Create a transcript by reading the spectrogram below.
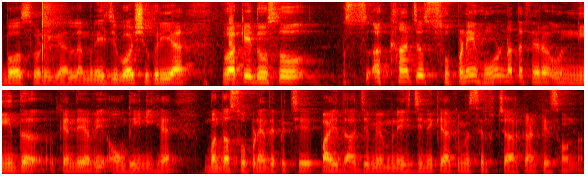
ਬਹੁਤ ਸੋਹਣੀ ਗੱਲ ਹੈ ਮਨੀਸ਼ ਜੀ, ਬਹੁਤ ਸ਼ੁਕਰੀਆ। ਵਾਕਈ ਦੋਸਤੋ, ਸ- ਅੱਖਾਂ 'ਚ ਸੁਪਨੇ ਹੋਣ ਨਾ ਤਾਂ ਫਿਰ ਉਹ ਨੀਂਦ ਕਹਿੰਦੇ ਆ ਵੀ ਆਉਂਦੀ ਨਹੀਂ ਹੈ। ਬੰਦਾ ਸੁਪਨਿਆਂ ਦੇ ਪਿੱਛੇ ਭੱਜਦਾ, ਜਿਵੇਂ ਮਨੀਸ਼ ਜੀ ਨੇ ਕਿਹਾ ਕਿ ਮੈਂ ਸਿਰਫ 4 ਘੰਟੇ ਸੌਣਾ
